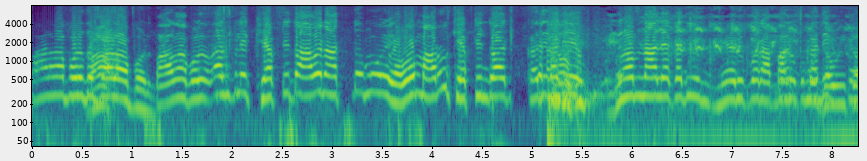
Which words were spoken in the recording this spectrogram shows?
પાળવા પડે તો પાળવા પડે. પાળવા પડે. અને પેલી ખેપટી તો આવે ને આજ તો હું હવે મારું ખેપટી તો આજ કદી કદી ગમ ના લે કદી મેર ઉપર આપવાનું કદી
